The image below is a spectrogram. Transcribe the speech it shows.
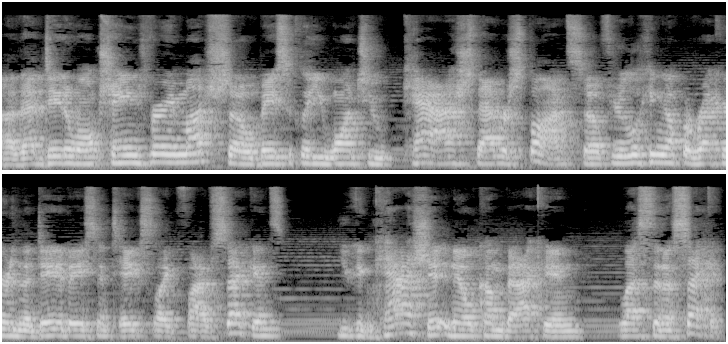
uh, that data won't change very much, so basically you want to cache that response. So if you're looking up a record in the database and it takes like five seconds, you can cache it and it'll come back in less than a second.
